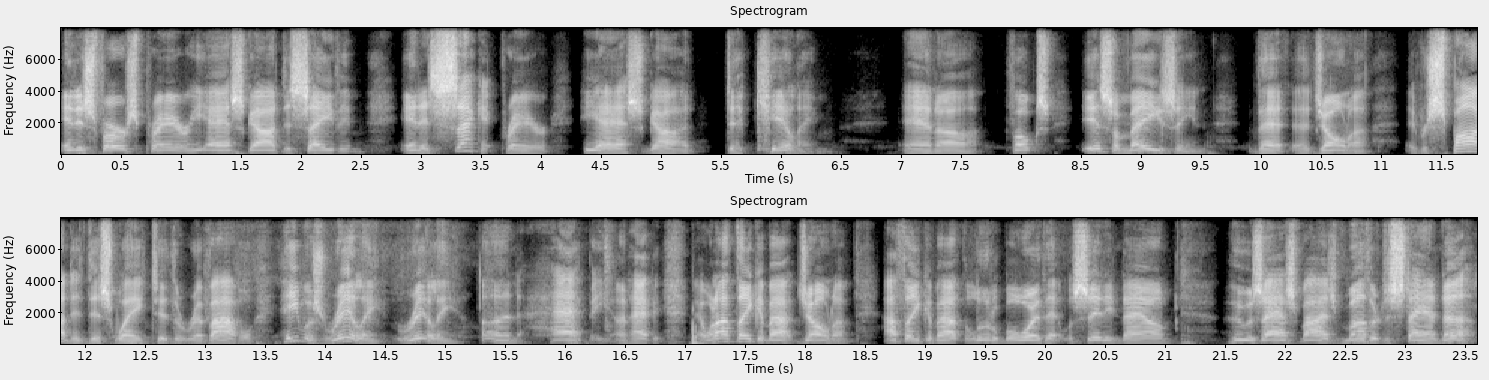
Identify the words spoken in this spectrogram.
In his first prayer, he asked God to save him. In his second prayer, he asked God to kill him. And uh, folks, it's amazing that uh, Jonah responded this way to the revival. He was really, really unhappy. Unhappy. Now, when I think about Jonah, I think about the little boy that was sitting down who was asked by his mother to stand up.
